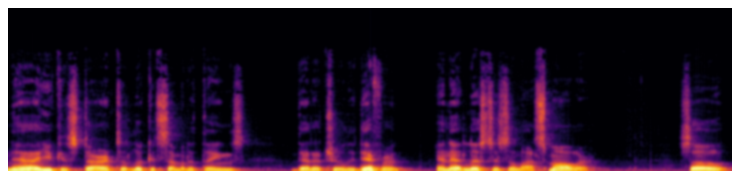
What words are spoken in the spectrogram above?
now you can start to look at some of the things that are truly different, and that list is a lot smaller. So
